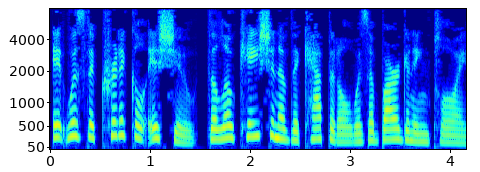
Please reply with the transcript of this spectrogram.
It was the critical issue, the location of the capital was a bargaining ploy.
